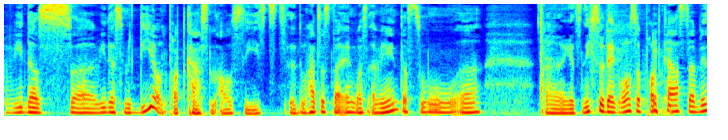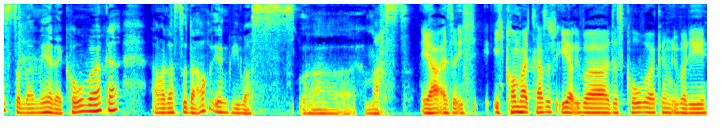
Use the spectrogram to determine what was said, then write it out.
wie das, äh, wie das mit dir und Podcasten aussieht. Du hattest da irgendwas erwähnt, dass du äh, äh, jetzt nicht so der große Podcaster bist, sondern mehr der Coworker, aber dass du da auch irgendwie was äh, machst. Ja, also ich, ich komme halt klassisch eher über das Coworking, über die,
